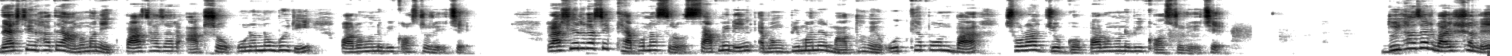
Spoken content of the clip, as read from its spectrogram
দেশটির হাতে আনুমানিক পাঁচ হাজার আটশো উনানব্বইটি পারমাণবিক অস্ত্র রয়েছে। রাশিয়ার কাছে ক্ষেপণাস্ত্র, সাবমেরিন এবং বিমানের মাধ্যমে উৎক্ষেপণ বা ছোড়ার যোগ্য পারমাণবিক অস্ত্র রয়েছে। দুই হাজার বাইশ সালে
